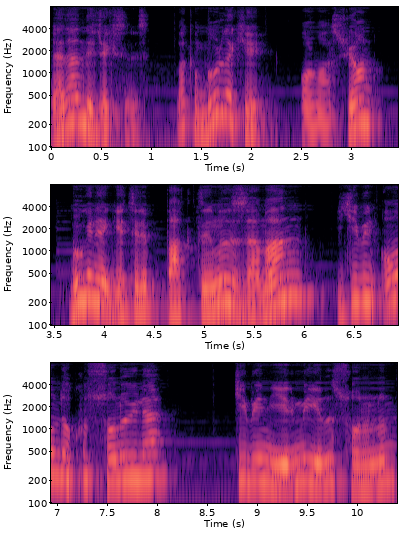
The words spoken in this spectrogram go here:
Neden diyeceksiniz? Bakın buradaki formasyon bugüne getirip baktığımız zaman 2019 sonuyla 2020 yılı sonunun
